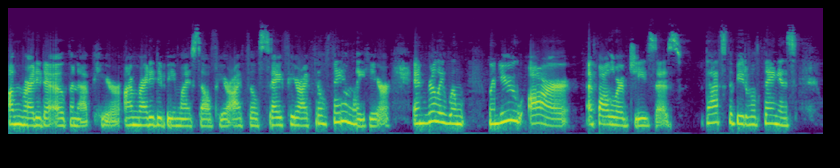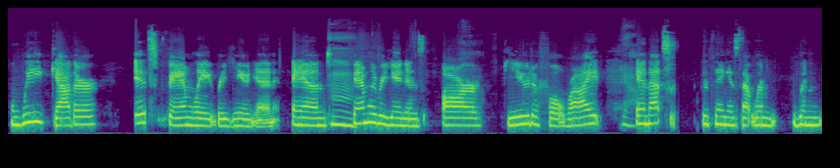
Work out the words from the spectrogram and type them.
I'm ready to open up here. I'm ready to be myself here. I feel safe here. I feel family here. And really when when you are a follower of Jesus, that's the beautiful thing is when we gather it's family reunion and mm. family reunions are beautiful, right? Yeah. And that's the thing is that when when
